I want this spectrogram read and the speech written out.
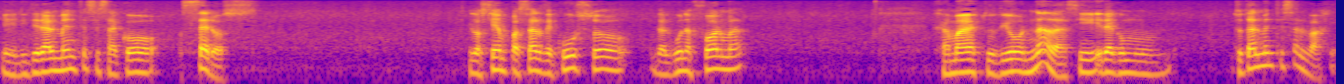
eh, literalmente se sacó ceros. Lo hacían pasar de curso de alguna forma. Jamás estudió nada, así era como totalmente salvaje.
